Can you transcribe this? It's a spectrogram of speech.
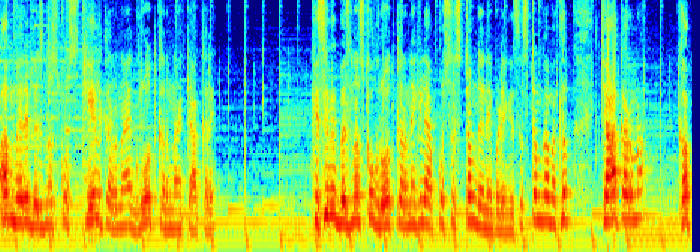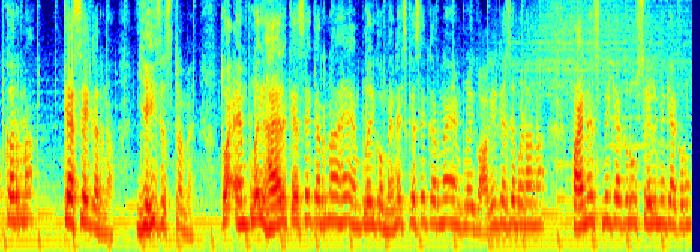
अब मेरे बिज़नेस को स्केल करना है ग्रोथ करना है, क्या करें? किसी भी बिज़नेस को ग्रोथ करने के लिए आपको सिस्टम देने पड़ेंगे। सिस्टम का मतलब क्या करना, कब करना कैसे करना? यही सिस्टम है। तो एम्प्लॉय हायर कैसे करना है? एम्प्लॉय को मैनेज कैसे करना है? एम्प्लॉय को आगे कैसे बढ़ाना? फाइनेंस में क्या करूँ? सेल में क्या करूँ?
